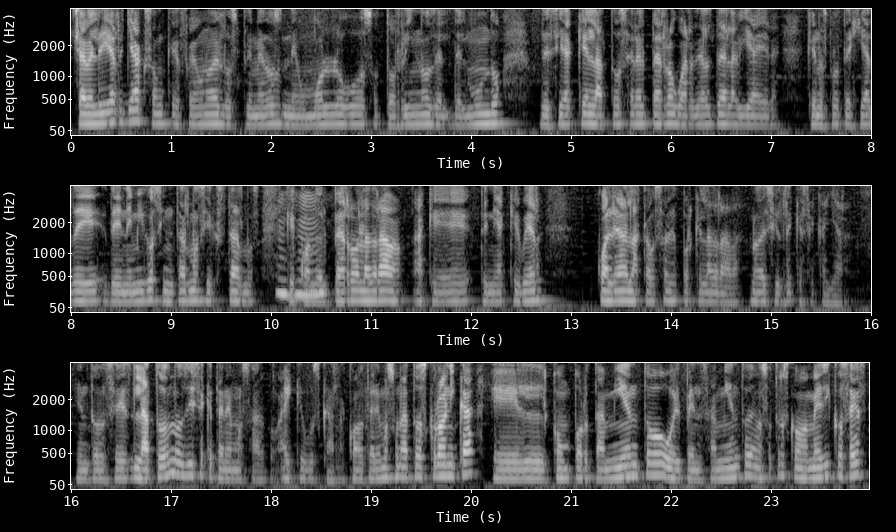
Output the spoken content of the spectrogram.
Chavelier Jackson, que fue uno de los primeros neumólogos o torrinos del, del, mundo, decía que la tos era el perro guardián de la vía aérea, que nos protegía de, de enemigos internos y externos, uh -huh. que cuando el perro ladraba, a que tenía que ver cuál era la causa de por qué ladraba, no decirle que se callara. Entonces, la tos nos dice que tenemos algo, hay que buscarla. Cuando tenemos una tos crónica, el comportamiento o el pensamiento de nosotros como médicos es,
